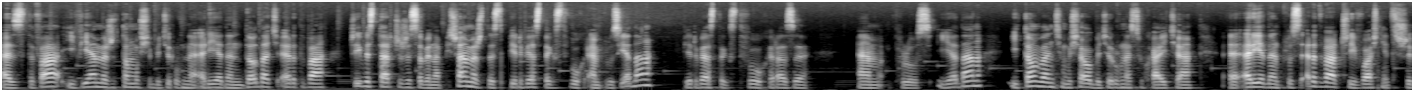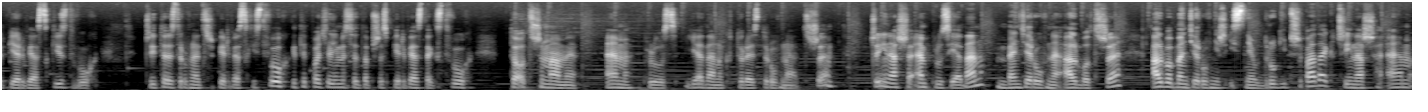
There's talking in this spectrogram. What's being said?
S2 i wiemy, że to musi być równe R1 dodać R2, czyli wystarczy, że sobie napiszemy, że to jest pierwiastek z dwóch M plus 1, pierwiastek z dwóch razy m plus 1 i to będzie musiało być równe, słuchajcie, e, r1 plus r2, czyli właśnie 3 pierwiastki z 2. Czyli to jest równe 3 pierwiastki z 2. Gdy podzielimy sobie to przez pierwiastek z 2, to otrzymamy m plus 1, które jest równe 3, czyli nasze m plus 1 będzie równe albo 3, albo będzie również istniał drugi przypadek, czyli nasze m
